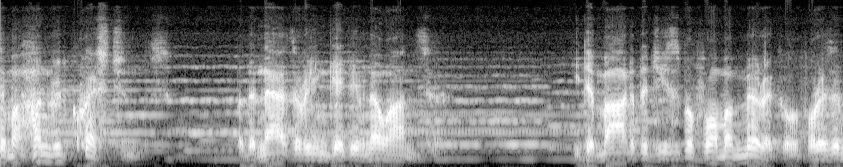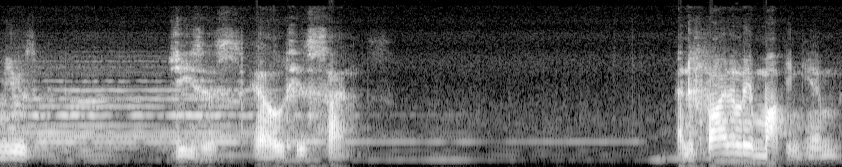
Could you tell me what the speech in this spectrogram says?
asked him a hundred questions, but the Nazarene gave him no answer. He demanded that Jesus perform a miracle for his amusement. Jesus held his silence. And finally, mocking him,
